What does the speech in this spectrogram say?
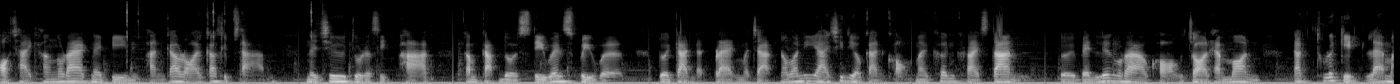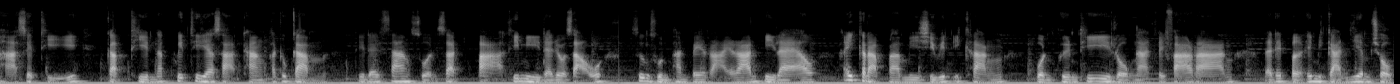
ออกฉายครั้งแรกในปี 1993 ในชื่อ Jurassic Park กำกับโดยสตีเวนสปีเวิร์กโดยการดัดแปลงมาจากนวนิยายชื่อเดียวกันของไมเคิลไคลสตัน โดยเป็นเรื่องราวของจอห์นแฮมมอนด์นักธุรกิจและมหาเศรษฐี กับทีมนักวิทยาศาสตร์ทางพันธุกรรม ที่ได้สร้างสวนสัตว์ป่าที่มีไดโนเสาร์ซึ่งสูญพันธุ์ไปหลายล้านปีแล้ว ให้กลับมามีชีวิตอีกครั้ง บนพื้นที่โรงงานไฟฟ้าร้าง และได้เปิดให้มีการเยี่ยมชม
